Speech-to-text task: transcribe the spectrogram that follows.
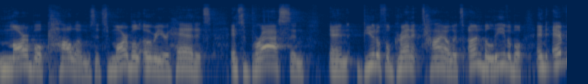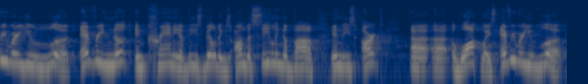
marble columns, it's marble over your head, it's, it's brass and and beautiful granite tile. It's unbelievable. And everywhere you look, every nook and cranny of these buildings, on the ceiling above, in these arced uh, uh, walkways, everywhere you look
